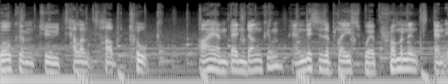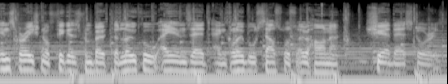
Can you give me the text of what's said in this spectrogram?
Welcome to Talent Hub Talk. I am Ben Duncan, and this is a place where prominent and inspirational figures from both the local ANZ and global Salesforce Ohana share their stories.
